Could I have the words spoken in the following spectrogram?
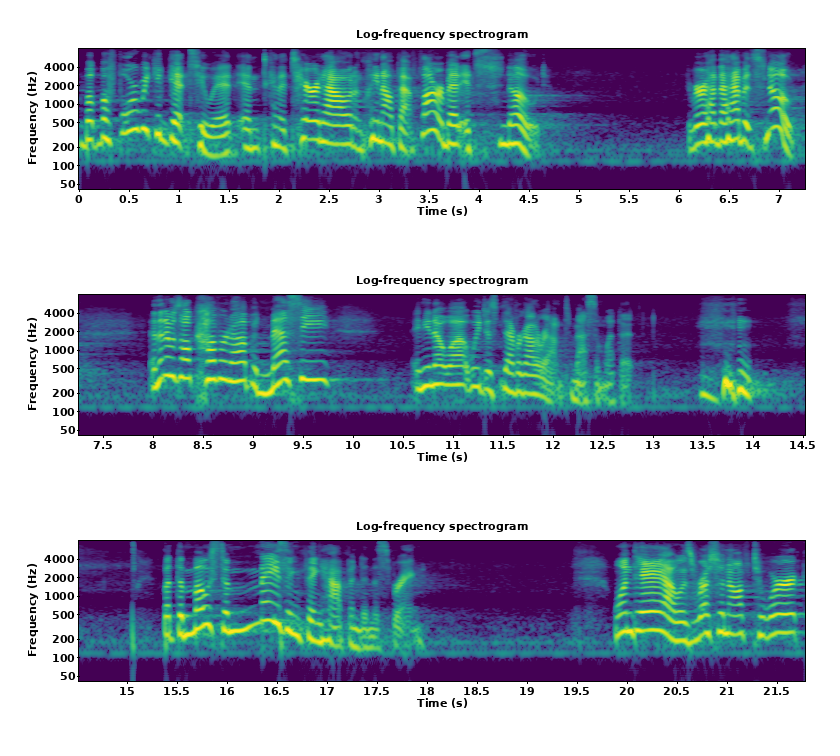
but before we could get to it and kind of tear it out and clean out that flower bed, it snowed. Have you ever had that happen? Snowed. And then it was all covered up and messy. And you know what? We just never got around to messing with it. but the most amazing thing happened in the spring. One day I was rushing off to work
